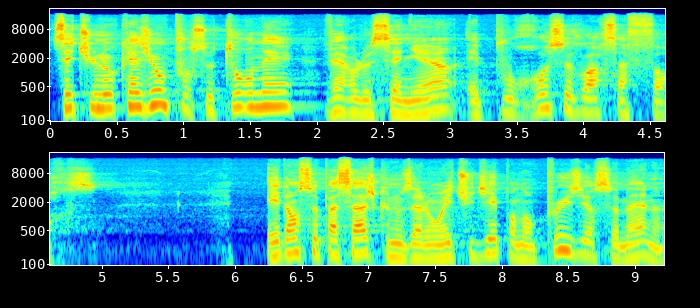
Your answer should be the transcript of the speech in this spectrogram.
C'est une occasion pour se tourner vers le Seigneur et pour recevoir sa force. Et dans ce passage que nous allons étudier pendant plusieurs semaines,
